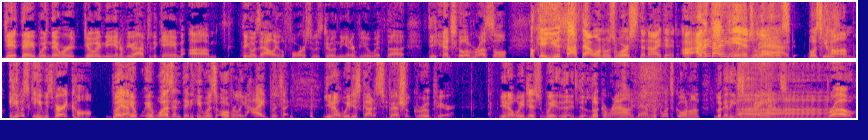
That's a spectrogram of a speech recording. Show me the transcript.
did they when they were doing the interview after the game? Um, I think it was Allie LaForce was doing the interview with uh, D'Angelo Russell. Okay, you thought that one was worse than I did. I, I didn't thought was D'Angelo was was He calm. He was he was very calm, but Yeah. it, it wasn't that he was overly hyped. It was like, you know, we just got a special group here. You know, we just we look around, man. Look what's going on. Look at these fans, bro.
